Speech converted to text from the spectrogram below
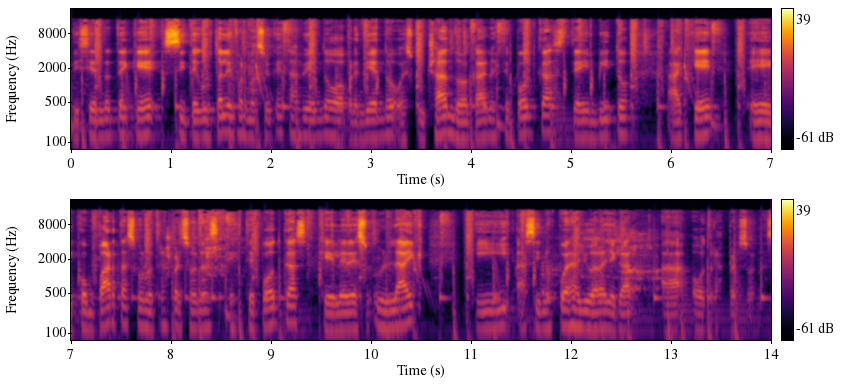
diciéndote que si te gusta la información que estás viendo o aprendiendo o escuchando acá en este podcast, te invito a que eh, compartas con otras personas este podcast, que le des un like y así nos puedes ayudar a llegar a otras personas.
